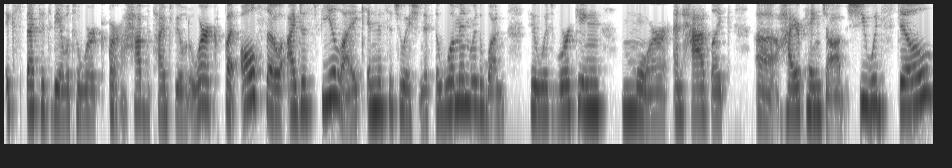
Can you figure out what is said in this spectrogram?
expected to be able to work or have the time to be able to work. But also i just feel like in this situation if the woman were the one who was working more and had like a higher paying job she would still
